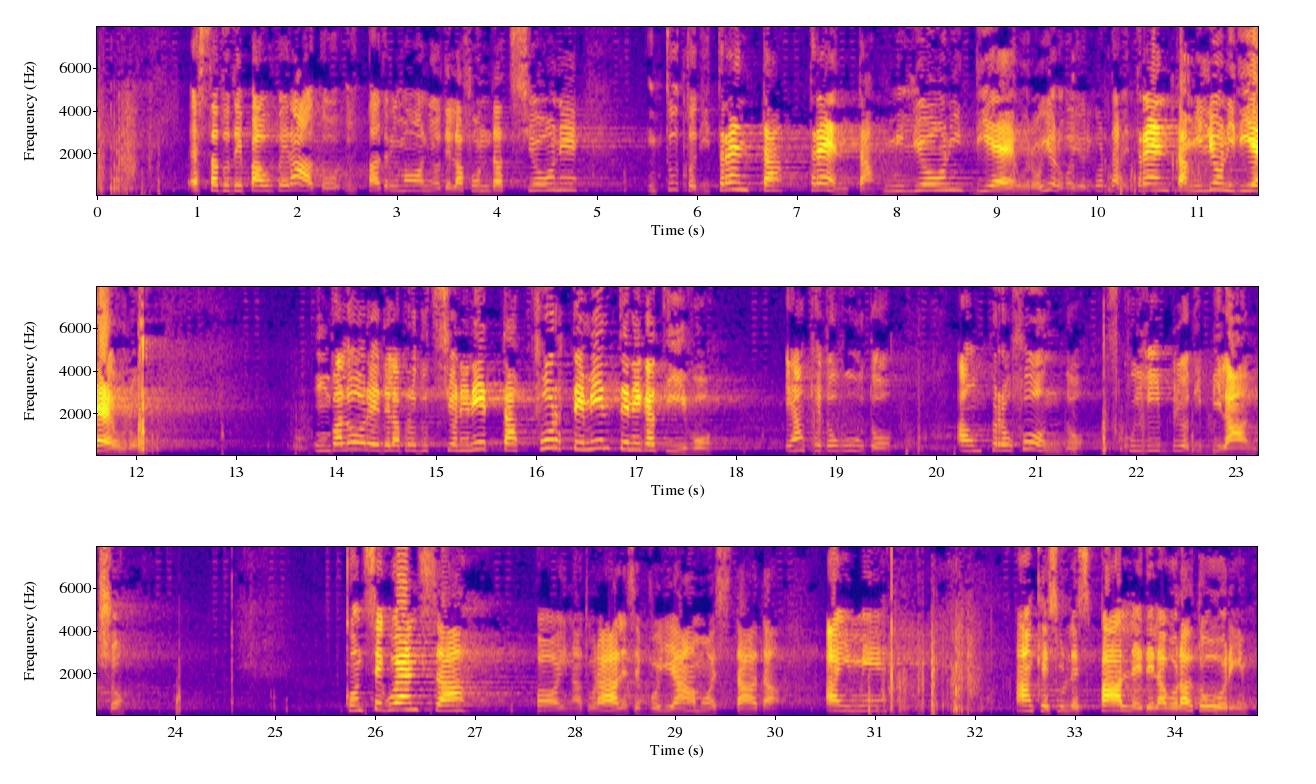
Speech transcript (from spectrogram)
è stato depauperato il patrimonio della Fondazione in tutto di 30, 30 milioni di euro. Io lo voglio ricordare, 30 milioni di euro. Un valore della produzione netta fortemente negativo e anche dovuto a un profondo squilibrio di bilancio. Conseguenza poi naturale, se vogliamo, è stata ahimè, anche sulle spalle dei lavoratori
